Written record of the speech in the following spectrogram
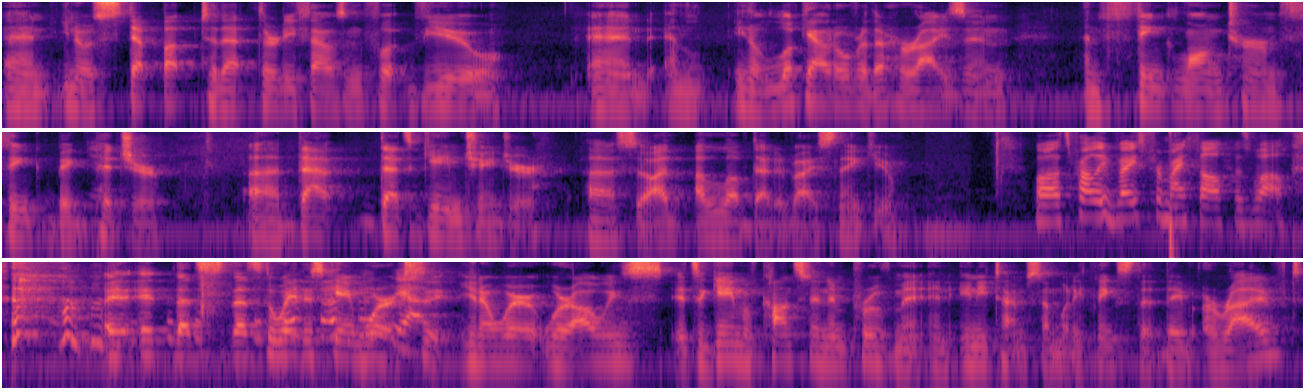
And you know, step up to that 30,000 foot view and and you know look out over the horizon and think long term, think big yeah. picture. Uh, that that's game changer. Uh, so I, I love that advice. Thank you. Well, it's probably advice for myself as well. it, it, that's that's the way this game works. Yeah. You know, we're we're always it's a game of constant improvement, and anytime somebody thinks that they've arrived,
